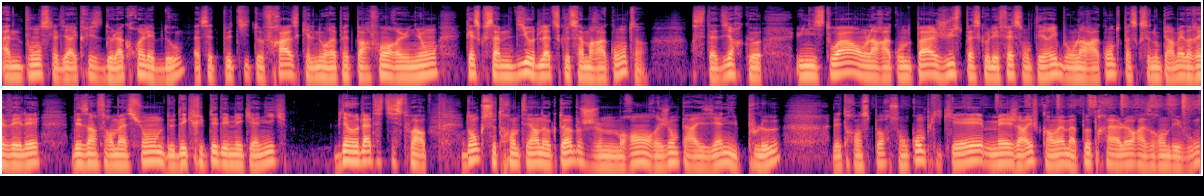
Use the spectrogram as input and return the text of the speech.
Anne Ponce, la directrice de La Croix l'Hebdo, a cette petite phrase qu'elle nous répète parfois en réunion Qu'est-ce que ça me dit au-delà de ce que ça me raconte? C'est-à-dire que une histoire, on la raconte pas juste parce que les faits sont terribles, on la raconte parce que ça nous permet de révéler des informations, de décrypter des mécaniques bien au-delà de cette histoire. Donc ce 31 octobre, je me rends en région parisienne, il pleut, les transports sont compliqués, mais j'arrive quand même à peu près à l'heure à ce rendez-vous.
